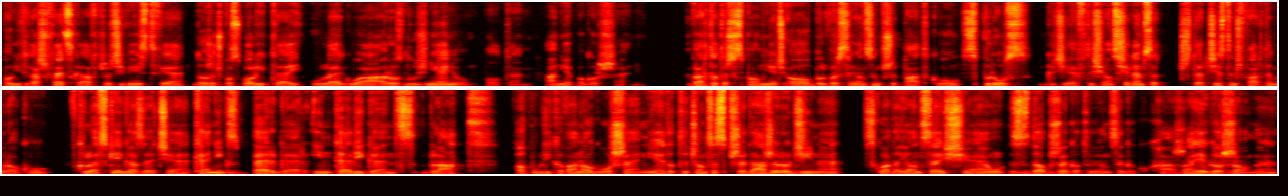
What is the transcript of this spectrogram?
polityka szwedzka w przeciwieństwie do Rzeczpospolitej uległa rozluźnieniu potem, a nie pogorszeniu. Warto też wspomnieć o bulwersującym przypadku z Prus, gdzie w 1744 roku w królewskiej gazecie Königsberger Intelligence Blatt opublikowano ogłoszenie dotyczące sprzedaży rodziny składającej się z dobrze gotującego kucharza, jego żony,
